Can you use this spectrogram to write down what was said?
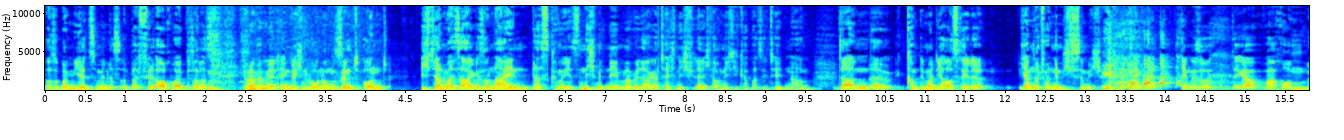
Also bei mir zumindest und bei Phil auch, weil besonders immer, wenn wir in irgendwelchen Wohnungen sind und ich dann mal sage, so nein, das können wir jetzt nicht mitnehmen, weil wir lagertechnisch vielleicht auch nicht die Kapazitäten haben, dann äh, kommt immer die Ausrede, ja, im Notfall nehme ich es für mich. Und ich, ich denke mir, denk mir so, Digga, warum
